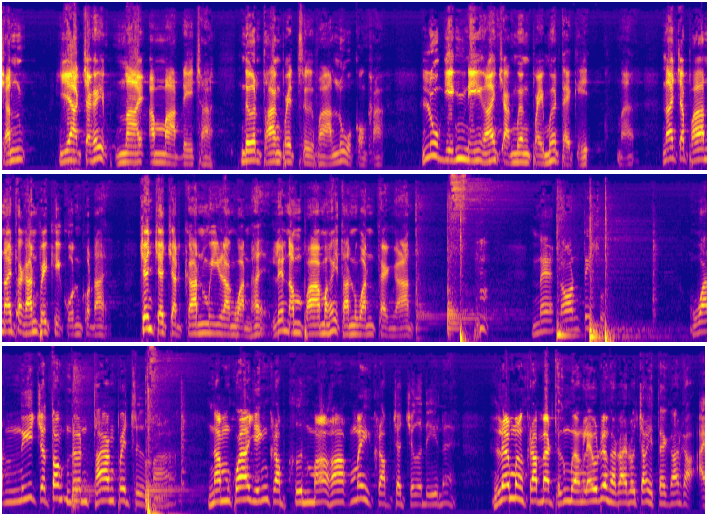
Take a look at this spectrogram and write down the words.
ฉันอยากจะให้นายอำมาตย์เดชา เดินทางไปสืบหาลูกของข้าลูกหญิงหนีหายจากเมืองไปเมื่อแต่กี้ นะนายจะพานายทหารไปกี่คนก็ได้ ฉันจะจัดการมีรางวัลให้ และนำพามาให้ทันวันแต่งงาน แน่นอนที่สุด วันนี้จะต้องเดินทางไปสืบหานำคว้าหญิงกลับคืนมาหากไม่กลับจะเจอดีแน่และเมื่อกลับมาถึงเมืองแล้วเรื่องอะไรเราจะให้แต่งงานกับไอ้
